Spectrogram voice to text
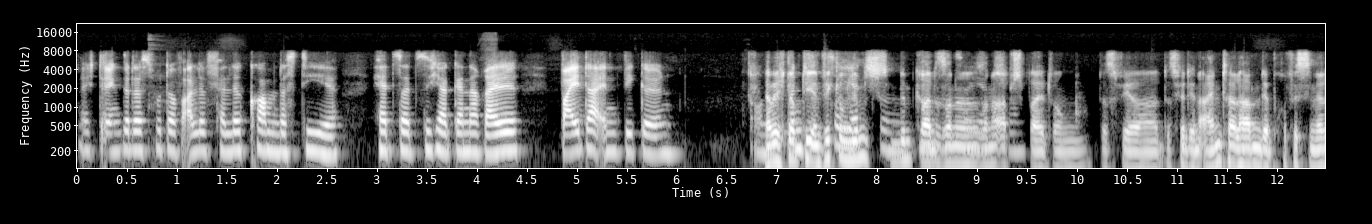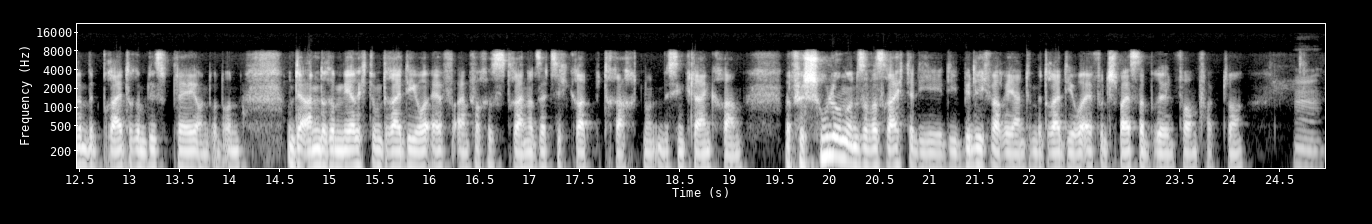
Ich denke, das wird auf alle Fälle kommen, dass die Headsets sich ja generell weiterentwickeln. Und Ja, aber ich glaube, die Entwicklung nimmt, nimmt gerade so eine, so eine schon. Abspaltung, dass wir, dass wir den einen Teil haben, der professionelle mit breiterem Display und, und, und, und der andere mehr Richtung 3DOF, einfaches 360 Grad betrachten und ein bisschen Kleinkram. Aber für Schulungen und sowas reicht ja die, die Billigvariante mit 3DOF und Schweißerbrillenformfaktor. Hm.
